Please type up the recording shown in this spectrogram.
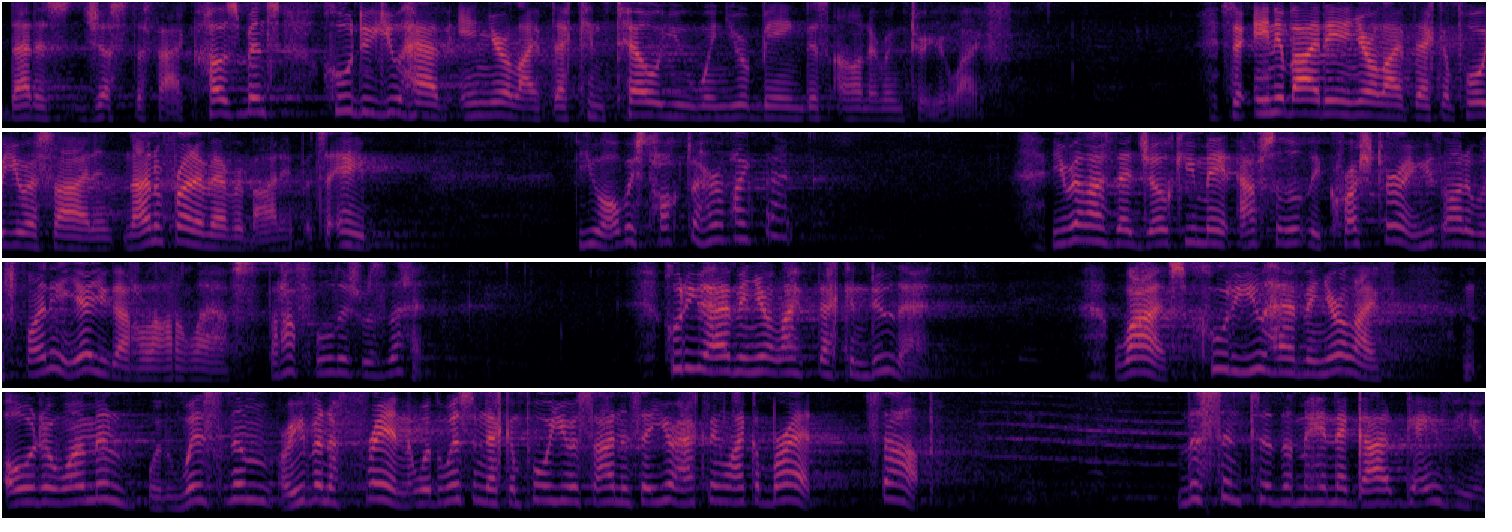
That is just the fact. Husbands, who do you have in your life that can tell you when you're being dishonoring to your wife? Is there anybody in your life that can pull you aside and not in front of everybody, but say, hey, do you always talk to her like that? You realize that joke you made absolutely crushed her and you thought it was funny? Yeah, you got a lot of laughs. But how foolish was that? Who do you have in your life that can do that? Wives, who do you have in your life? An older woman with wisdom, or even a friend with wisdom that can pull you aside and say, You're acting like a brat. Stop. Listen to the man that God gave you.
